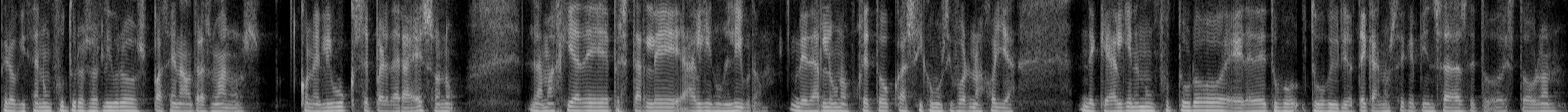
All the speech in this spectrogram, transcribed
pero quizá en un futuro esos libros pasen a otras manos. Con el ebook se perderá eso, ¿no? La magia de prestarle a alguien un libro, de darle un objeto casi como si fuera una joya de que alguien en un futuro herede tu, tu biblioteca. No sé qué piensas de todo esto, Blon.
